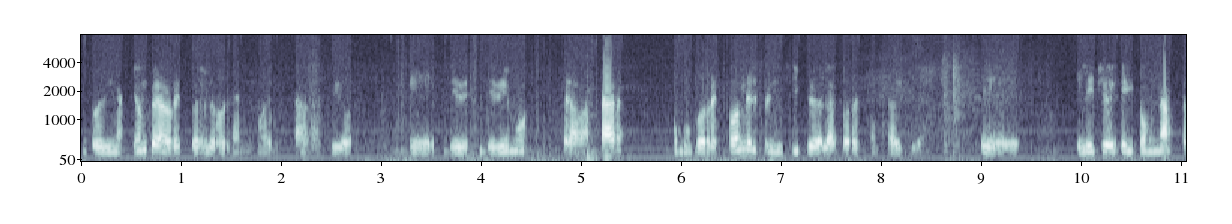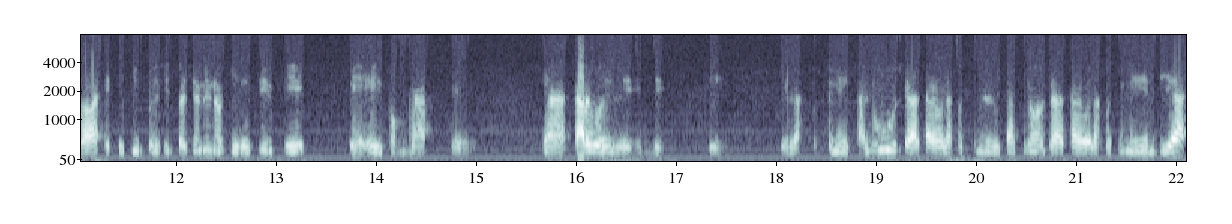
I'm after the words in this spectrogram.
en coordinación con el resto de los organismos del Estado. Digo, debemos trabajar como corresponde el principio de la corresponsabilidad. Eh, el hecho de que el COMNAP trabaje este tipo de situaciones no quiere decir que el COMNAP eh, se haga cargo de, las cuestiones de salud, se haga cargo de las cuestiones de educación, se haga cargo de las cuestiones de identidad.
